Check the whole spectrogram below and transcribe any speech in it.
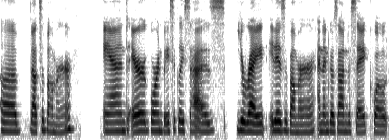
a that's a bummer." And Aragorn basically says, "You're right, it is a bummer," and then goes on to say, "quote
